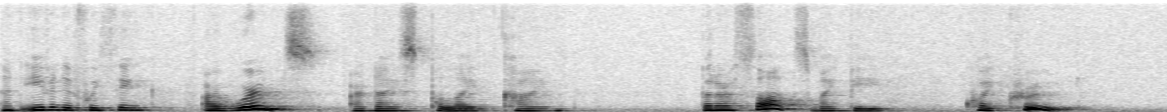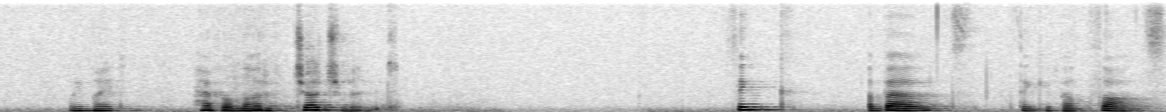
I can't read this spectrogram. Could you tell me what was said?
And even if we think our words are nice, polite, kind, but our thoughts might be quite crude. We might have a lot of judgment. Think about, thinking about thoughts,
